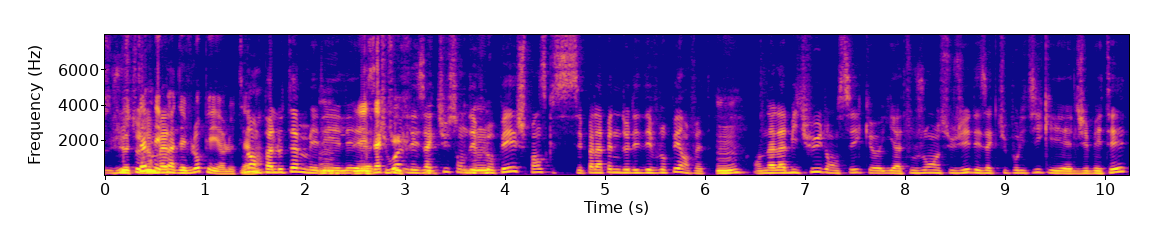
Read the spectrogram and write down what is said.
Le juste thème n'est mettre pas développé, hein, le thème. non, pas le thème, mais les, Mm. les, Les tu actus. vois, les actus sont Mm. développés. Je pense que c'est pas la peine de les développer en fait. Mhm. On a l'habitude, on sait qu'il y a toujours un sujet des actus politiques et LGBT.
